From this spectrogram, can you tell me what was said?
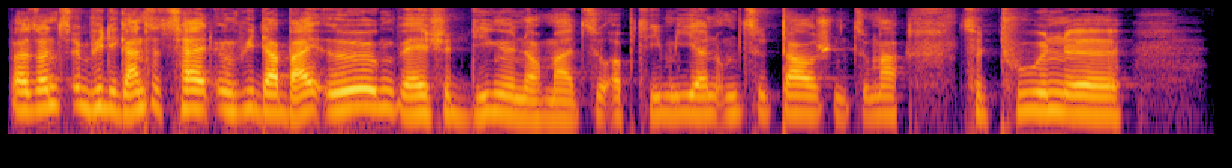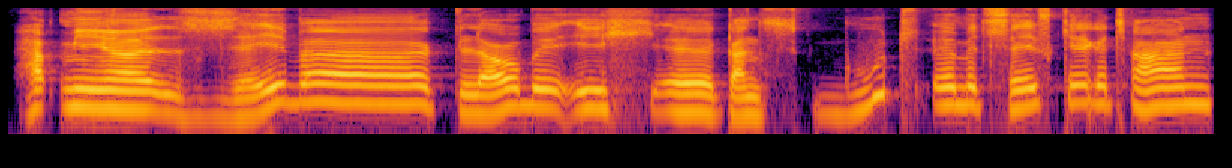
war sonst irgendwie die ganze Zeit irgendwie dabei, irgendwelche Dinge nochmal zu optimieren, umzutauschen, zu machen, zu tun. Äh, hab mir selber, glaube ich, äh, ganz gut äh, mit Selfcare getan.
